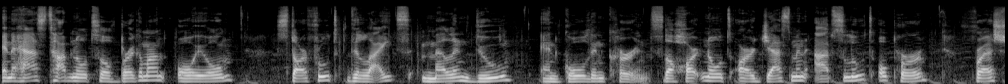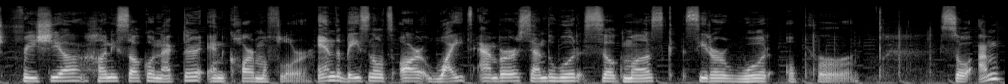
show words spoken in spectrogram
And it has top notes of bergamot oil, Starfruit Delights, Melon Dew, and Golden Currants. The heart notes are Jasmine Absolute Pair, fresh freesia, honeysuckle nectar, and caramel And the base notes are white amber, sandalwood, silk musk, cedar wood pair. So I'm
